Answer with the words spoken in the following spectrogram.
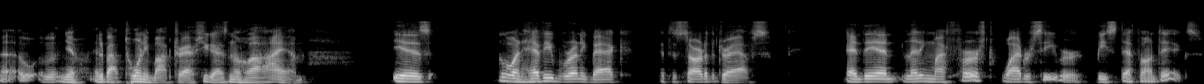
uh, you know, in about 20 mock drafts, you guys know how I am, is going heavy running back at the start of the drafts and then letting my first wide receiver be Stefon Diggs.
